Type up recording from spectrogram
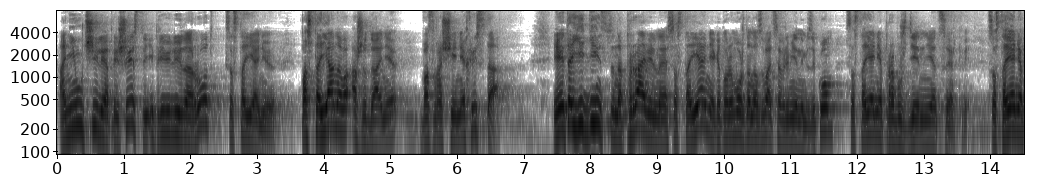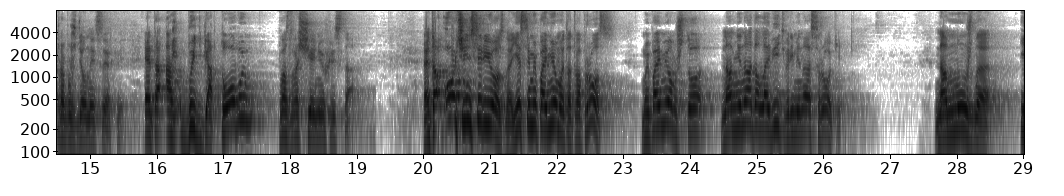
они учили о пришествии и привели народ к состоянию постоянного ожидания возвращения Христа – и это единственно правильное состояние, которое можно назвать современным языком состояние пробуждения церкви, состояние пробужденной церкви. Это быть готовым к возвращению Христа. Это очень серьезно. Если мы поймем этот вопрос, мы поймем, что нам не надо ловить времена сроки. Нам нужно и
